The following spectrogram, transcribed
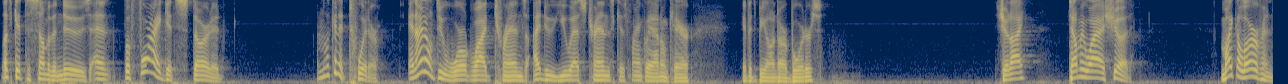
let's get to some of the news. And before I get started, I'm looking at Twitter, and I don't do worldwide trends. I do U.S. trends because, frankly, I don't care if it's beyond our borders. Should I? Tell me why I should. Michael Irvin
